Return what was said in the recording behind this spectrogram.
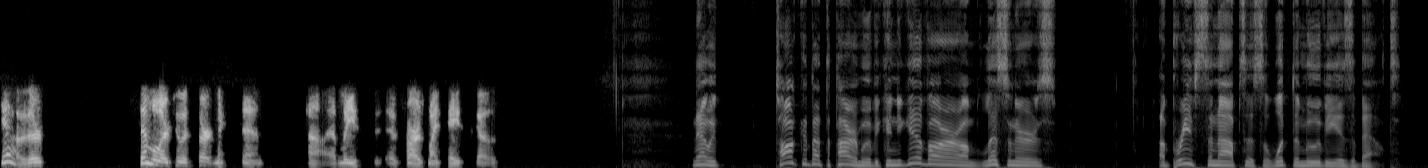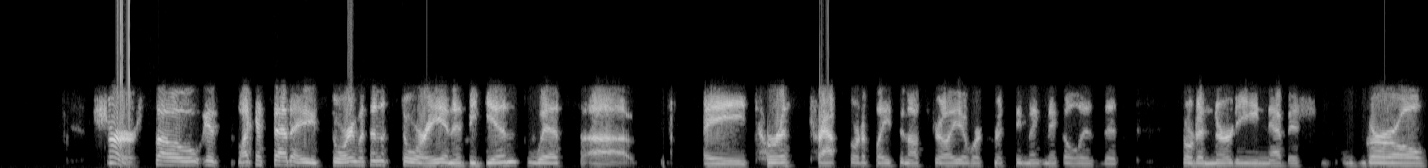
yeah, they're similar to a certain extent, uh, at least as far as my taste goes. Now we talked about the pirate movie. Can you give our um, listeners a brief synopsis of what the movie is about? Sure. So it's like I said, a story within a story, and it begins with uh, a tourist trap sort of place in Australia where Kristy McNichol is this sort of nerdy, nebbish girl,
